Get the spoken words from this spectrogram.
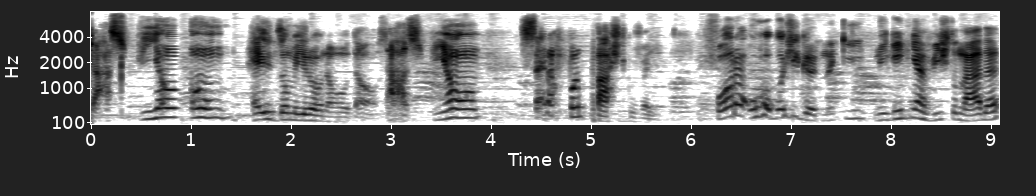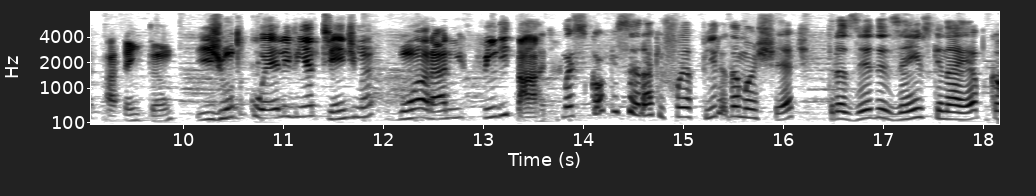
Jaspion, Rei do Mirono, Jaspion. Isso era fantástico, velho. Fora o robô gigante, né? Que ninguém tinha visto nada até então. E junto com ele vinha Changeman num horário em fim de tarde. Mas qual que será que foi a pira da manchete? Trazer desenhos que na época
